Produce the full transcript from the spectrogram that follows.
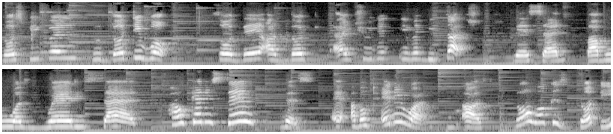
Those people do dirty work, so they are dirty and shouldn't even be touched. They said Babu was very sad. How can you say this eh, about anyone? He asked. No work is dirty.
